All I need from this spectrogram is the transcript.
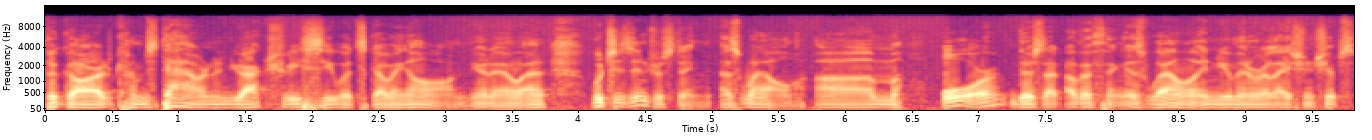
the guard comes down and you actually see what's going on, you know, and, which is interesting as well. Um, or there's that other thing as well in human relationships.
